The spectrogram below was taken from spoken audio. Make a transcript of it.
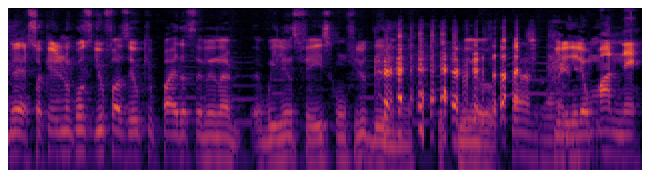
É, só que ele não conseguiu fazer o que o pai da Selena Williams fez com o filho dele, né? Porque o filho dele é um mané.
